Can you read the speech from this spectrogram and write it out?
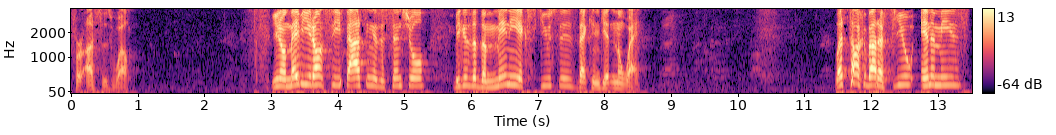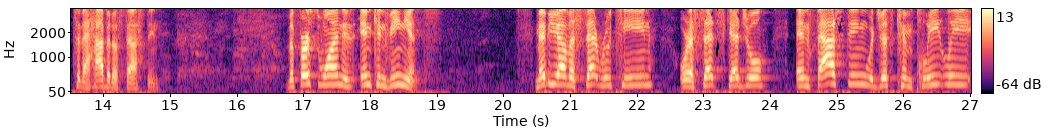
for us as well? You know, maybe you don't see fasting as essential because of the many excuses that can get in the way. Let's talk about a few enemies to the habit of fasting. The first one is inconvenience. Maybe you have a set routine or a set schedule, and fasting would just completely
